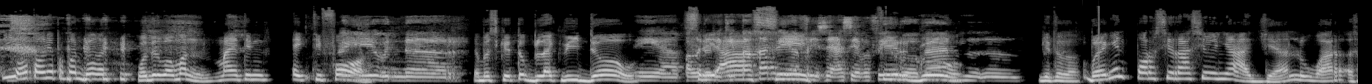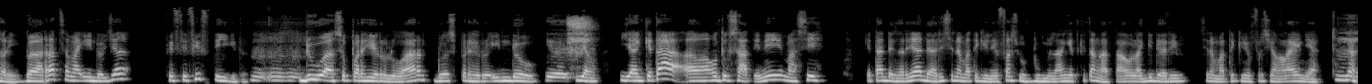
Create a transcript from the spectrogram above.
Iya, tahunnya perempuan banget. Wonder Woman 1984. iya bener Habis gitu Black Widow iya kalau Sri dari kita kan Asih, ya Sri Asih apa Virgo, Virgo. kan Mm-mm. gitu loh. Bayangin porsi rasionya aja luar eh, sorry, barat sama Indo aja 50-50 gitu. Mm-mm. Dua superhero luar, dua superhero Indo. Yes. Yang yang kita eh, untuk saat ini masih kita dengarnya dari Cinematic Universe Bumi Langit. Kita nggak tahu lagi dari Cinematic Universe yang lain ya. Hmm. Nah,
